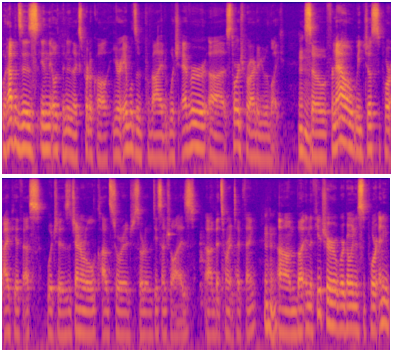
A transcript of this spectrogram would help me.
what happens is in the Open Index protocol, you're able to provide whichever uh, storage provider you would like. So for now, we just support IPFS, which is general cloud storage, sort of decentralized uh, BitTorrent type thing. Um, but in the future, we're going to support any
